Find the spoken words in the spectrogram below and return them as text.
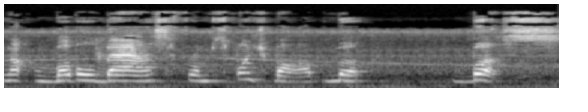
Not bubble bass from SpongeBob, but bus.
